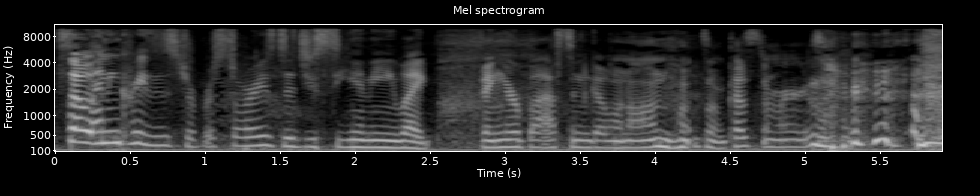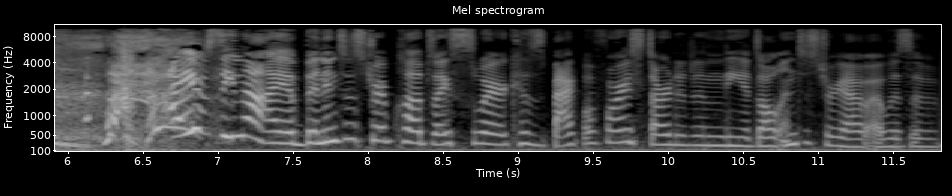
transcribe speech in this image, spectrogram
So, any crazy stripper stories? Did you see any like finger blasting going on with some customers? I have seen that. I have been into strip clubs. I swear, because back before I started in the adult industry, I, I was a,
